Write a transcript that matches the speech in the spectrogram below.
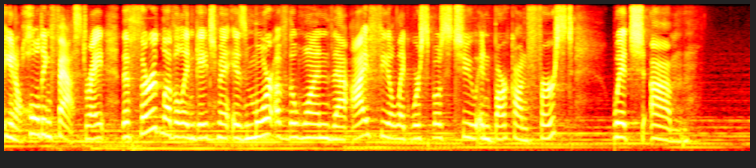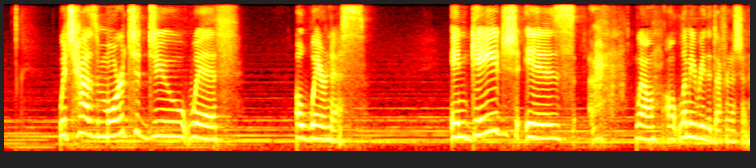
you know, holding fast, right? The third level engagement is more of the one that I feel like we're supposed to embark on first, which um, which has more to do with awareness. Engage is, well, I'll, let me read the definition.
